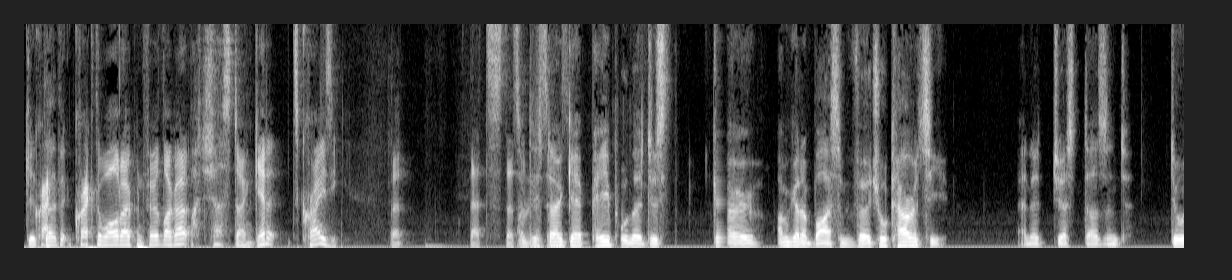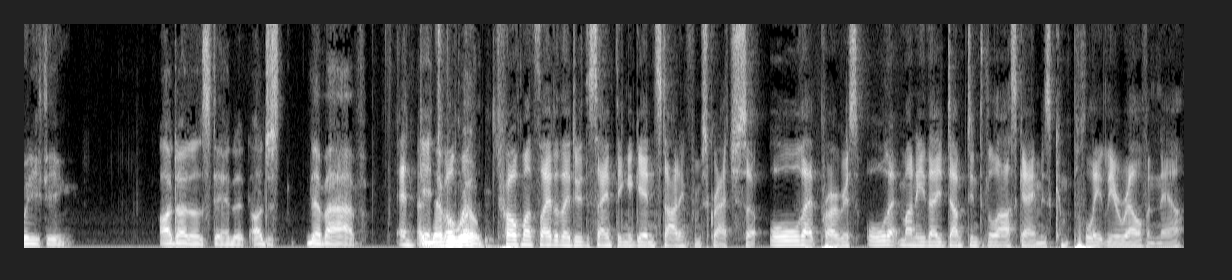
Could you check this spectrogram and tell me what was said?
Get crack that. the, crack the world open for like I, I just don't get it. It's crazy, but that's that's I just is. don't get people that just go, I'm going to buy some virtual currency. And it just doesn't do anything. I don't understand it. I just never have. and, and yeah, never 12, will. months, 12 months later they do the same thing again starting from scratch so all that progress all that money they dumped into the last game is completely irrelevant now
